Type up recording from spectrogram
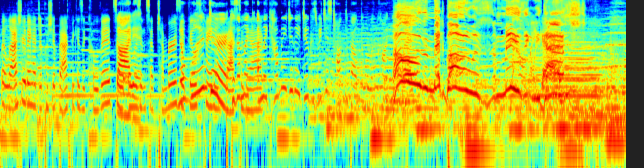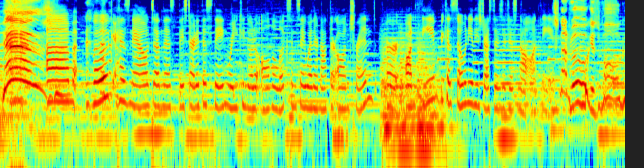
but last year they had to push it back because of COVID, so Got it was in September. So No it feels kind wonder, of back because I'm to like, back. I'm like, how many do they do? Because we just talked about the one with Kanye. Oh, the Met Ball was oh amazing. Oh my we gosh. danced. Vogue has now done this. They started this thing where you can go to all the looks and say whether or not they're on trend or on theme because so many of these dresses are just not on theme. it's not Vogue. It's Vogue.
